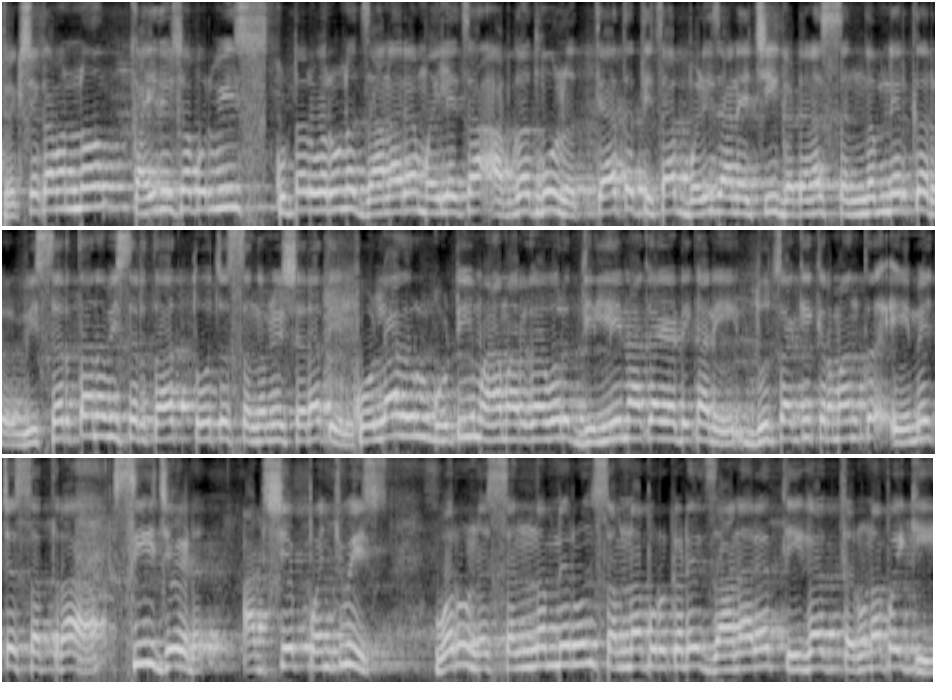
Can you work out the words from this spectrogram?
प्रेक्षकांनो काही दिवसापूर्वी स्कूटरवरून जाणाऱ्या महिलेचा अपघात होऊन त्यात तिचा बळी जाण्याची घटना संगमनेरकर विसरता न विसरता तोच संगमनेर शहरातील कोल्हापूर घोटी महामार्गावर दिल्ली नाका या ठिकाणी दुचाकी क्रमांक एम एच सतरा सी झेड आठशे पंचवीस वरून संगमनेरहून समनापूरकडे जाणाऱ्या तिघा तरुणापैकी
